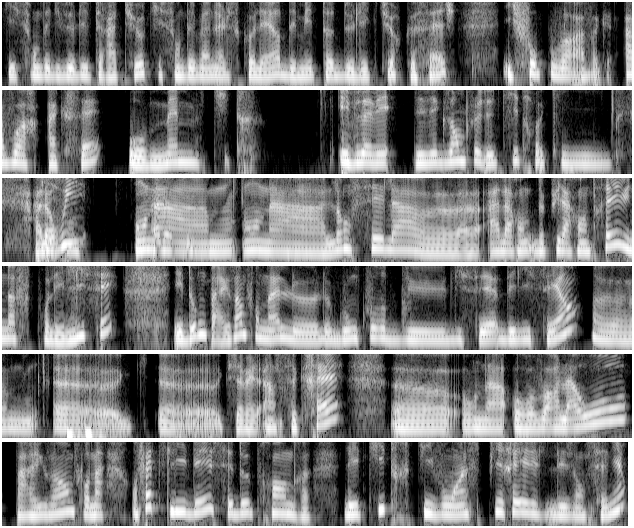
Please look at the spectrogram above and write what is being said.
qui sont des livres de littérature, qui sont des manuels scolaires, des méthodes de lecture, que sais-je. Il faut pouvoir av- avoir accès au même titre. Et vous avez des exemples de titres qui. Alors oui, on a, on a lancé là, euh, à la, ren- depuis la rentrée, une offre pour les lycées. Et donc, par exemple, on a le, le concours du lycée, des lycéens euh, euh, qui s'appelle Un secret. On a Au revoir là-haut, par exemple. On a, en fait, l'idée, c'est de prendre les titres qui vont inspirer les enseignants,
